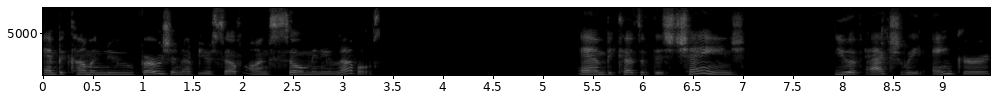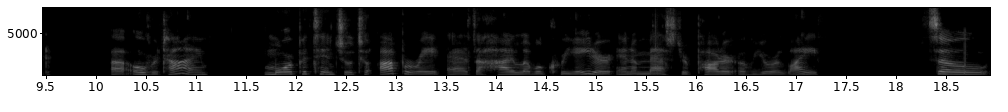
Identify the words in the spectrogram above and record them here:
and become a new version of yourself on so many levels. And because of this change, you have actually anchored uh, over time more potential to operate as a high level creator and a master potter of your life. So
